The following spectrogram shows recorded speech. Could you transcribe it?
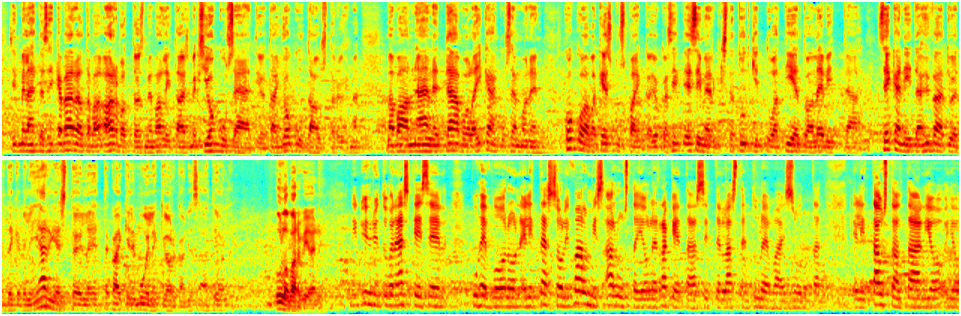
sitten me lähdettäisiin ehkä väärällä tavalla arvottaa, jos me valitaan esimerkiksi joku säätiö tai joku taustaryhmä. Mä vaan näen, että tämä voi olla ikään kuin semmoinen kokoava keskuspaikka, joka sitten esimerkiksi sitä tutkittua tietoa levittää sekä niitä hyvää työtä tekeville järjestöille että kaikille muillekin organisaatioille. Ulla Varviainen niin yhdyn tuohon äskeiseen puheenvuoroon. Eli tässä oli valmis alusta, jolle rakentaa sitten lasten tulevaisuutta. Eli taustaltaan jo, jo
